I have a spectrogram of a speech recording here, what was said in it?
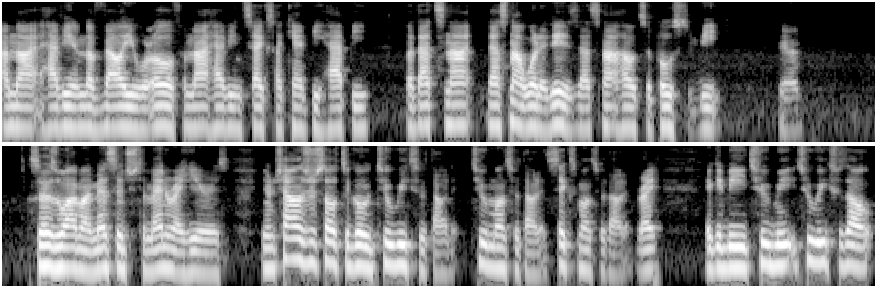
i'm not having enough value or oh if i'm not having sex i can't be happy. But that's not that's not what it is. That's not how it's supposed to be know? So this is why my message to men right here is, you know, challenge yourself to go two weeks without it, two months without it, six months without it, right? It could be two two weeks without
